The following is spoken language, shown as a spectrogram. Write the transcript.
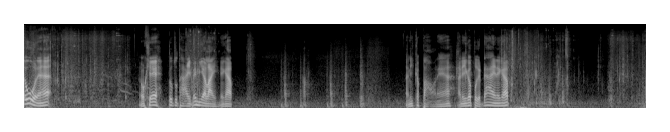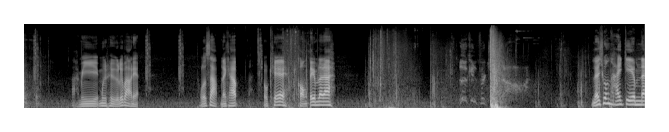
ตู้นะฮะ โอเค ตู้สุดท้ายไม่มีอะไรนะครับ อันนี้กระเป๋านะฮะ อันนี้ก็เปิดได้นะครับ มีมือถือหรือเปล่าเนี่ย โทรศัพท์นะครับ โอเค ของเต็มแล้วนะและช่วงท้ายเกมใน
